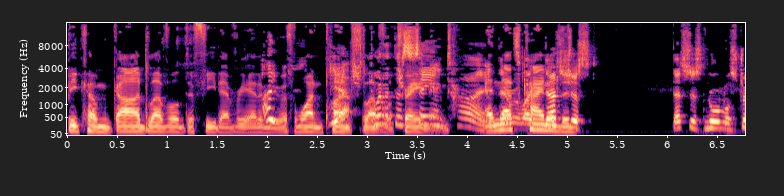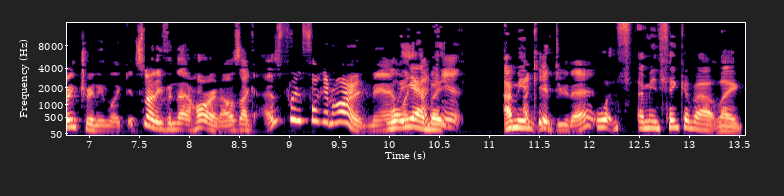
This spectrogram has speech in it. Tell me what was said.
become god level, defeat every enemy I- with one punch yeah, level but at the training. same time, And that's like, kind of the- just that's just normal strength training. Like it's not even that hard. I was like, that's pretty fucking hard, man. Well, Like, yeah, I but- can't, I mean, I can't do that. what I mean, think about like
